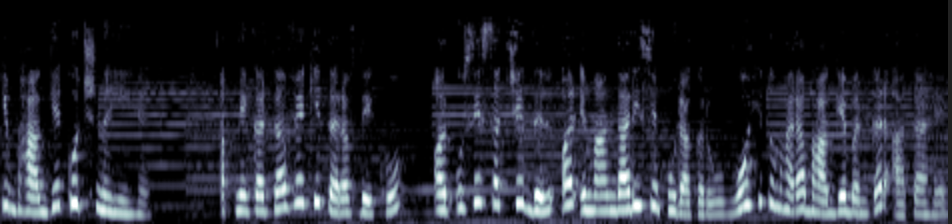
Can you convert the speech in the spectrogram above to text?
कि भाग्य कुछ नहीं है। अपने कर्तव्य की तरफ़ देखो और उसे सच्चे दिल और ईमानदारी से पूरा करो, वो ही तुम्हारा भाग्य बनकर आता है।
